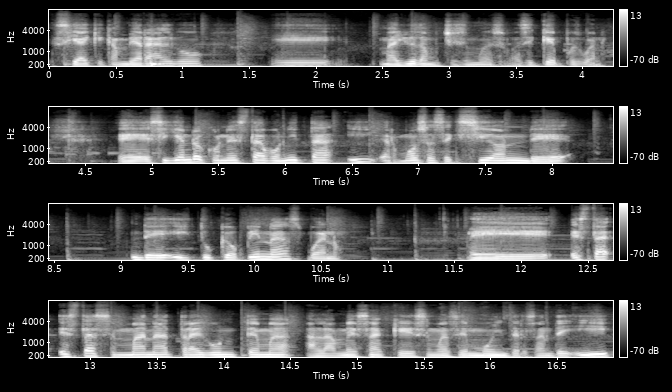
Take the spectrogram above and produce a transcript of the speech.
si hay que cambiar algo. Eh, me ayuda muchísimo eso. Así que pues bueno, eh, siguiendo con esta bonita y hermosa sección de, de ¿Y tú qué opinas? Bueno, eh, esta, esta semana traigo un tema a la mesa que se me hace muy interesante y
